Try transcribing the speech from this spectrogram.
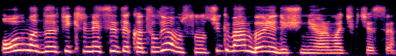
olmadığı fikrine siz de katılıyor musunuz? Çünkü ben böyle düşünüyorum açıkçası.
